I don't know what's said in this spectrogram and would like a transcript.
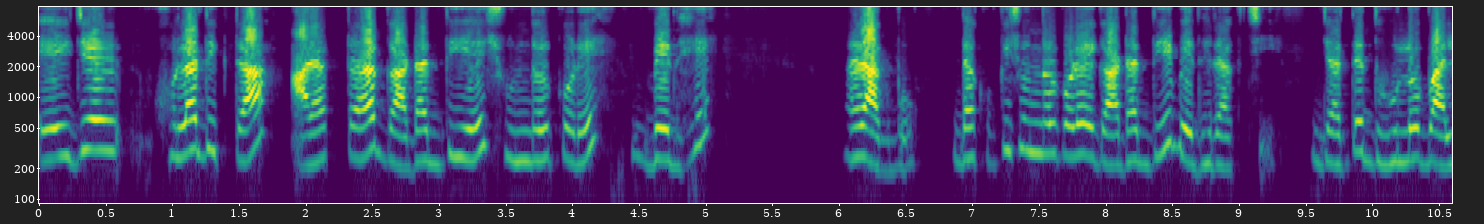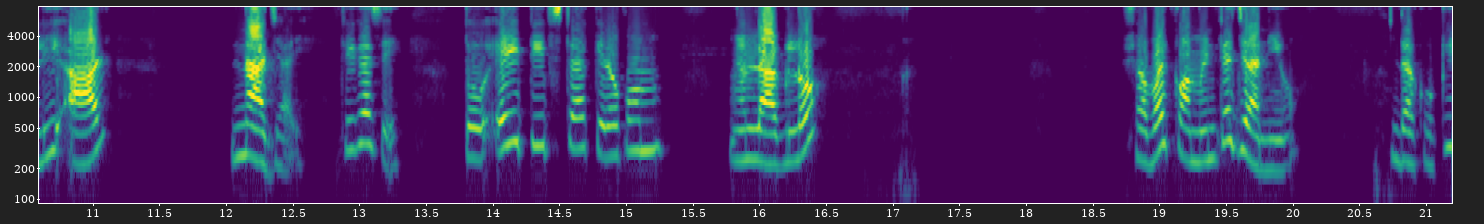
এই যে খোলা দিকটা আর একটা গাডার দিয়ে সুন্দর করে বেঁধে রাখব। দেখো কি সুন্দর করে গাডার দিয়ে বেঁধে রাখছি। যাতে ধুলো বালি আর না যায়, ঠিক আছে? তো এই টিপসটা কীরকম লাগল সবাই কমেন্টে জানিও। দেখো কি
